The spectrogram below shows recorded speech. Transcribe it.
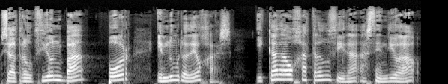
o sea, la traducción va por el número de hojas. Y cada hoja traducida ascendió a,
